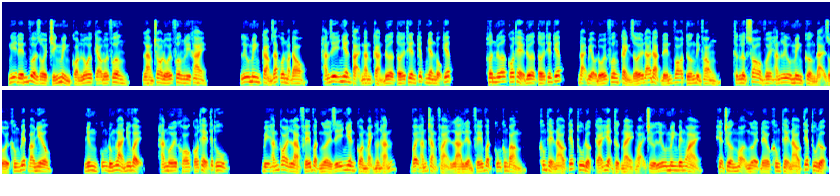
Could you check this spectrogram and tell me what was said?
Nghĩ đến vừa rồi chính mình còn lôi kéo đối phương, làm cho đối phương ly khai. Lưu minh cảm giác khuôn mặt đau, hắn dĩ nhiên tại ngăn cản đưa tới thiên kiếp nhân độ kiếp. Hơn nữa có thể đưa tới thiên kiếp, đại biểu đối phương cảnh giới đã đạt đến võ tướng đình phong, thực lực so với hắn lưu minh cường đại rồi không biết bao nhiêu nhưng cũng đúng là như vậy, hắn mới khó có thể tiếp thu. Bị hắn coi là phế vật người dĩ nhiên còn mạnh hơn hắn, vậy hắn chẳng phải là liền phế vật cũng không bằng, không thể nào tiếp thu được cái hiện thực này ngoại trừ lưu minh bên ngoài, hiện trường mọi người đều không thể nào tiếp thu được.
